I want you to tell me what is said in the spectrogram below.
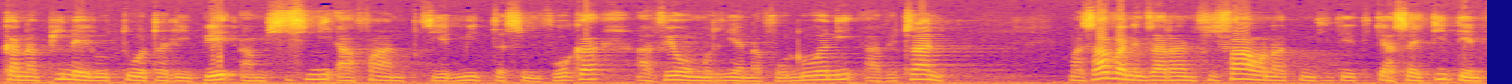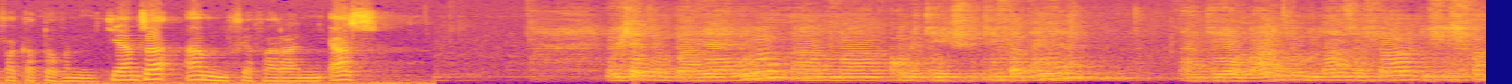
ka nampiana ireo tohatra lehibe amin'ny sisiny ahafahan'ny mpijery miditra sy mivoaka avy eo amin'ny rihana voalohany avy hatrany. Mazava ny anjaran'ny fifa ao anatin'ity tetikasa ity dia ny fankatoavana ny kianja amin'ny fiafaran'ny asa. Io kianjan'ny Barea io, raha ny maha comité exécutif anay dia maro no milaza fa ny fifa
